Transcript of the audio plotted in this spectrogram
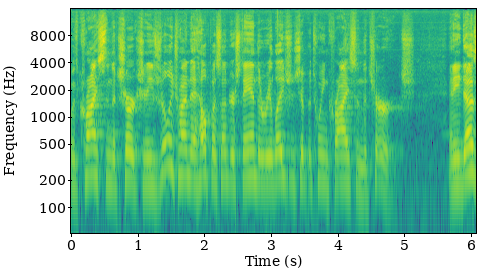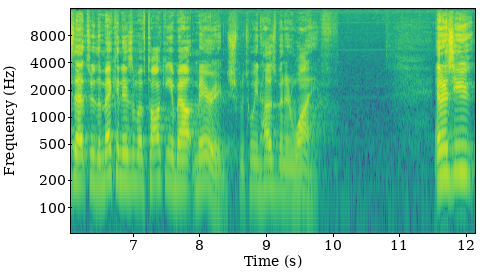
with Christ and the church, and he's really trying to help us understand the relationship between Christ and the church. And he does that through the mechanism of talking about marriage between husband and wife. And as you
